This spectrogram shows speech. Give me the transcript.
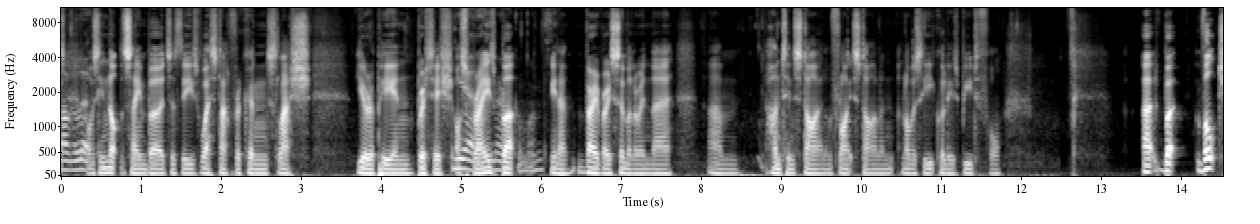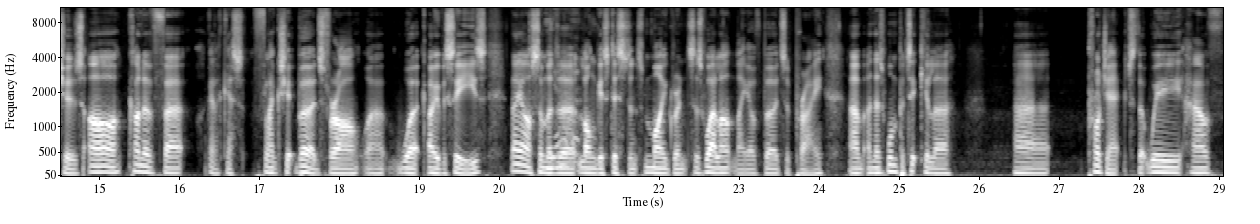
I'll have a look. obviously not the same birds as these West African slash European British Yeah, ospreys, but ones. you know very very similar in their um, hunting style and flight style, and, and obviously equally as beautiful. Uh, but vultures are kind of. Uh, I'm going to guess flagship birds for our uh, work overseas. They are some of the longest distance migrants as well, aren't they, of birds of prey? Um, and there's one particular uh, project that we have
